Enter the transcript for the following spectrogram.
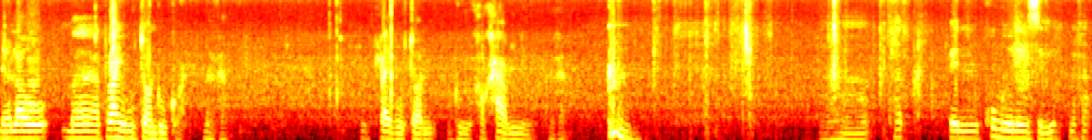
เดี๋ยวเรามาไล่วงจรดูก่อนนะครับไล่วงจรดูคร่าวๆนิดหนึ่งนะครับอ่าถ้าเป็นคู่มือในหนังสือนะครับ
